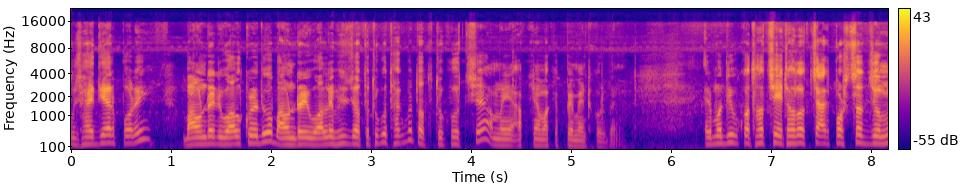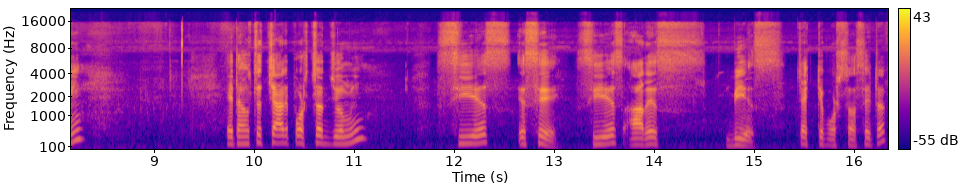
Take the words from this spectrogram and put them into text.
বুঝাই দেওয়ার পরেই বাউন্ডারি ওয়াল করে দেবো। বাউন্ডারি ওয়ালের ভিতরে যতটুকু থাকবে, ততটুকু হচ্ছে আমি, আপনি আমাকে পেমেন্ট করবেন। এর মধ্যে কথা হচ্ছে, এটা হলো চার পর্চার জমি। এটা হচ্ছে চার পর্চার জমি CS SA CS R S BS চারটে পর্চা আছে এটার।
